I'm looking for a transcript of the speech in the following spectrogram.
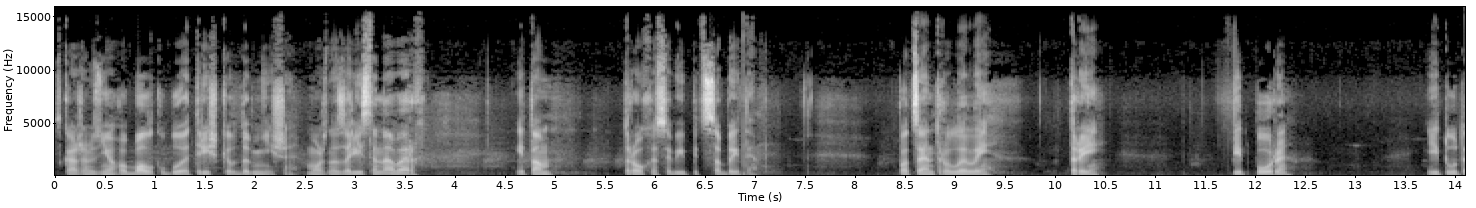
скажімо, з нього балку буде трішки вдобніше. Можна залізти наверх і там трохи собі підсобити. По центру лили три підпори, і тут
